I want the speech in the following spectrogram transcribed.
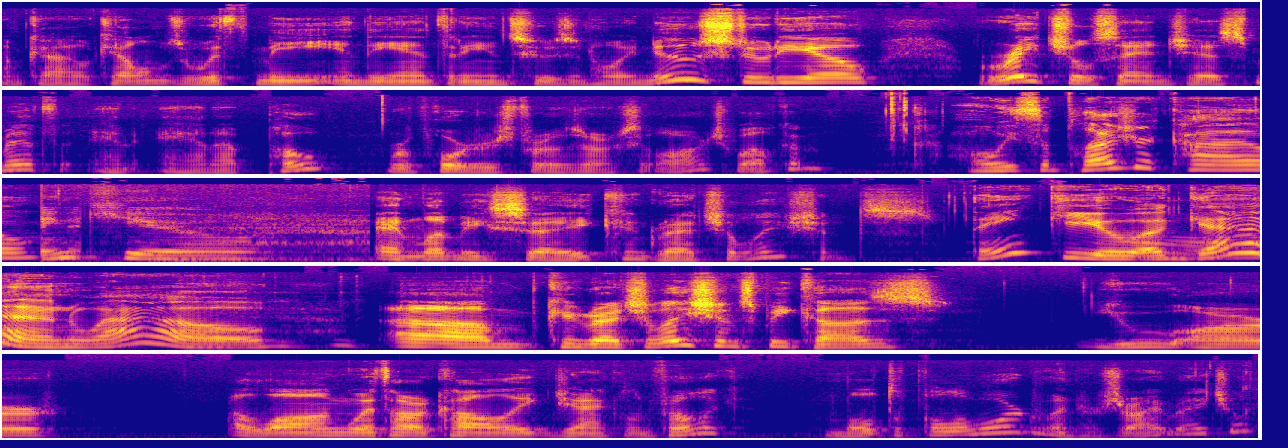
I'm Kyle Kellums. With me in the Anthony and Susan Hoy News Studio, Rachel Sanchez Smith and Anna Pope, reporters for Ozarks at Large. Welcome. Always a pleasure, Kyle. Thank you. And let me say congratulations. Thank you again. Wow. Um, congratulations because you are along with our colleague Jacqueline Froelich, multiple award winners, right, Rachel?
